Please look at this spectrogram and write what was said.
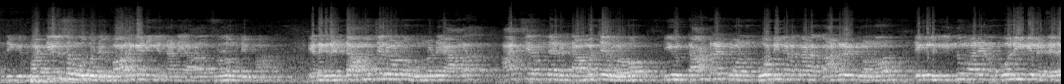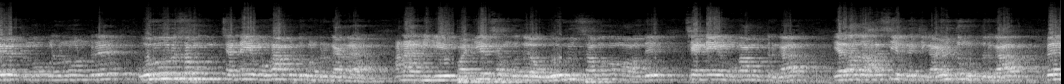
இன்னைக்கு பட்டியல் சமூகத்துடைய பார்கெனிங் என்னன்னு யாராவது சொல்ல முடியுமா? எனக்கு ரெண்டு அமைச்சர் வேணும் உன்னுடைய ஆட்சி அமைச்சர் ரெண்டு அமைச்சர் வேணும் இவங்க கான்ட்ராக்ட் வேணும் கோடிக்கணக்கான கான்ட்ராக்ட் வேணும் எங்களுக்கு இந்த மாதிரியான கோரிக்கைகளை நிறைவேற்றணும் கொள்ளணும்ன்று ஒரு ஒரு சமூகம் சென்னையை முகாமிட்டு கொண்டிருக்காங்க. ஆனா இன்னைக்கு பட்டியல் சமூகத்துல ஒரு சமூகமாவது சென்னையை முகாமிட்டு இருக்கா ஏதாவது அரசியல் கட்சிக்கு அழுத்தம் கொடுத்துருக்கா? வேற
